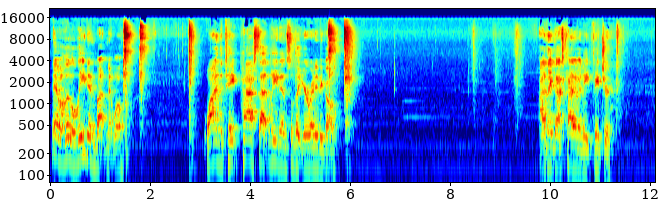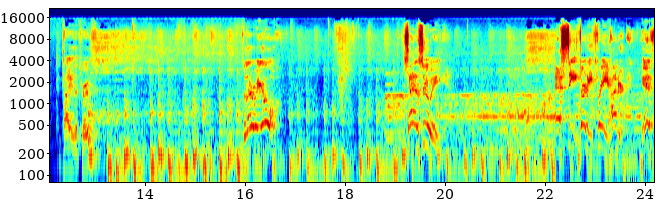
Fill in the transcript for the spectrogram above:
They have a little lead-in button that will wind the tape past that lead-in so that you're ready to go. I think that's kind of a neat feature, to tell you the truth. So there we go. Sansui SC3300. It's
